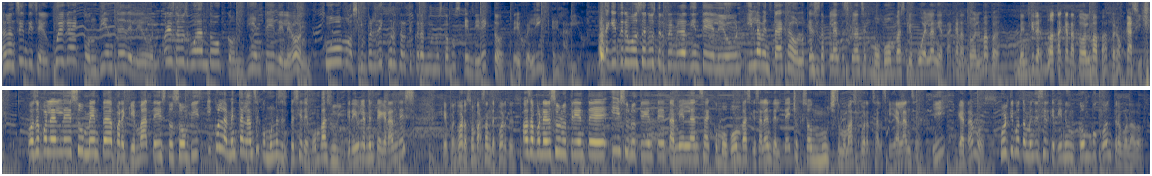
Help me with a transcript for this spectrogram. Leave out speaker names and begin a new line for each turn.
Alancín dice, juega con diente de león. Hoy estamos jugando con diente de león. Como siempre, recordarte que ahora mismo estamos en directo. Te dejo el link en la bio. Aquí tenemos a nuestra primera diente de león y la ventaja o lo que hace esta planta es que lanza como bombas que vuelan y atacan a todo el mapa. Mentira, no atacan a todo el mapa, pero casi. Vamos a ponerle su menta para que mate estos zombies y con la menta lanza como una especie de bombas increíblemente grandes que pues bueno, son bastante fuertes. Vamos a poner su nutriente y su nutriente también lanza como bombas que salen del techo que son muchísimo más fuertes a las que ya lanza. Y ganamos. Por último también decir que tiene un combo contra volador.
